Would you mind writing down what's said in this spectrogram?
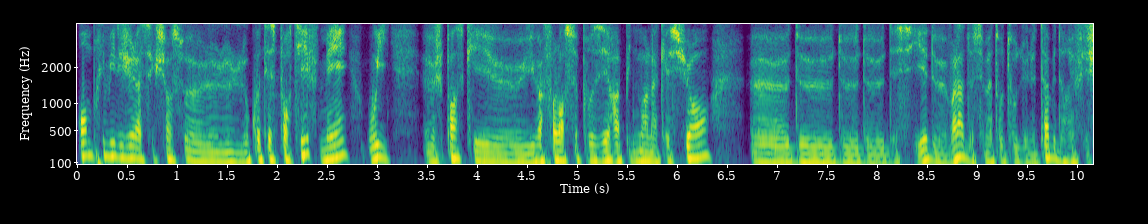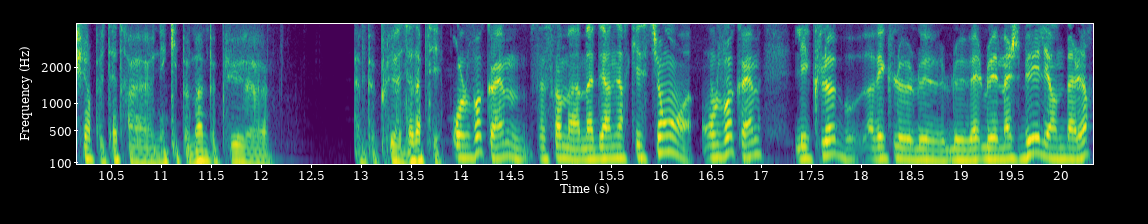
on privilégie la section, le, côté sportif. Mais oui, euh, je pense qu'il euh, va falloir se poser rapidement la question euh, de de- de- d'essayer de, voilà de se mettre autour d'une table et de réfléchir peut-être à un équipement un peu plus un peu plus adapté. On le voit quand même, ça sera ma, dernière question. On le voit quand même, les clubs avec le, le, le, MHB, les handballeurs,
